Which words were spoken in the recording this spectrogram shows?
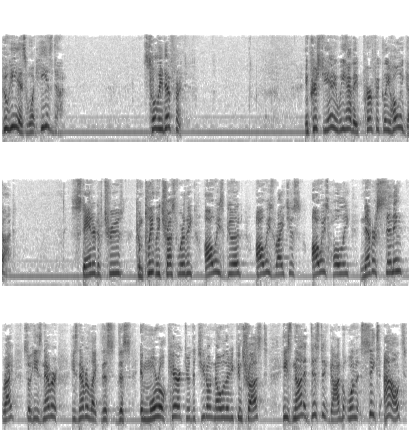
who He is, what He has done. It's totally different. In Christianity, we have a perfectly holy God. Standard of truth, completely trustworthy, always good, always righteous, always holy, never sinning, right? So he's never, he's never like this, this immoral character that you don't know that you can trust. He's not a distant God, but one that seeks out,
